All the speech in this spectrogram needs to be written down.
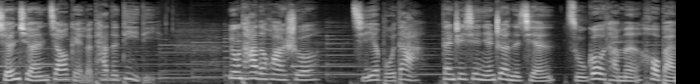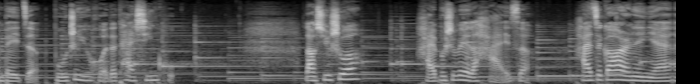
全权交给了他的弟弟。用他的话说，企业不大，但这些年赚的钱足够他们后半辈子不至于活得太辛苦。老徐说，还不是为了孩子。孩子高二那年，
